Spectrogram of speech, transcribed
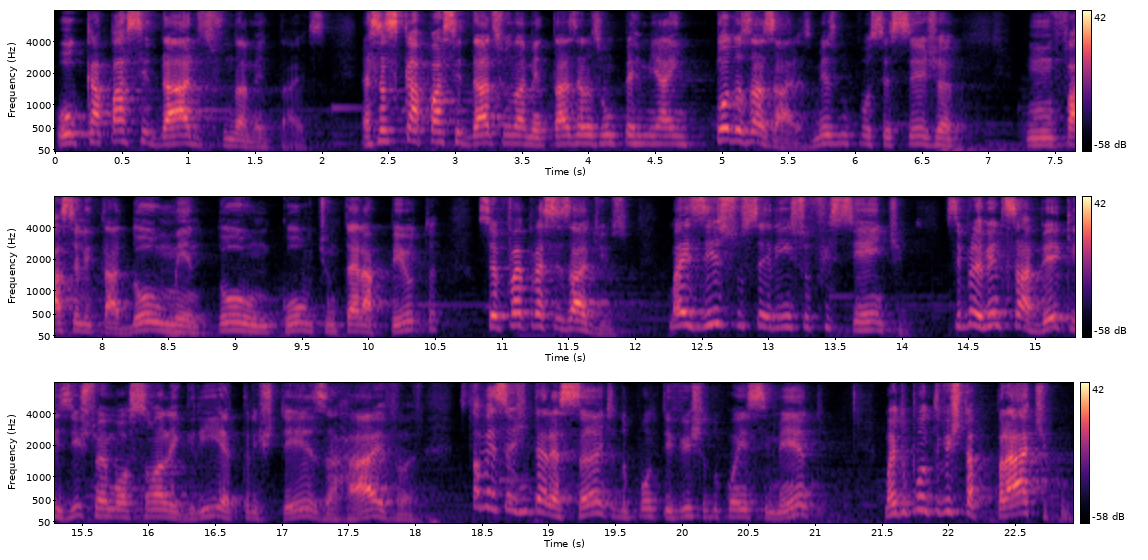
ou capacidades fundamentais. Essas capacidades fundamentais elas vão permear em todas as áreas, mesmo que você seja um facilitador, um mentor, um coach, um terapeuta, você vai precisar disso. Mas isso seria insuficiente. Simplesmente saber que existe uma emoção, alegria, tristeza, raiva, talvez seja interessante do ponto de vista do conhecimento, mas do ponto de vista prático,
